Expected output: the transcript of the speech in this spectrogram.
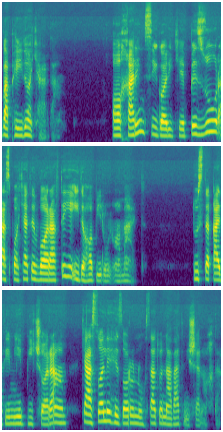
و پیدا کردم. آخرین سیگاری که به زور از پاکت وارفته ایده ها بیرون آمد. دوست قدیمی بیچارم که از سال 1990 می شناختم.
